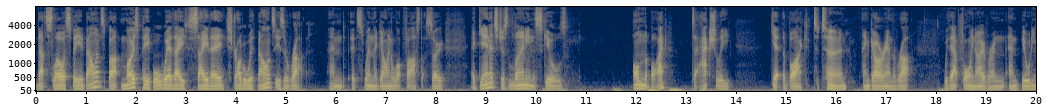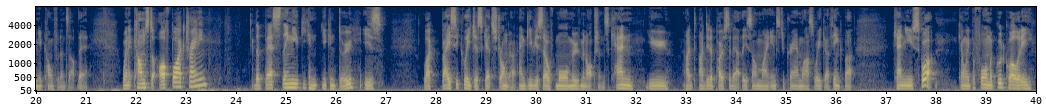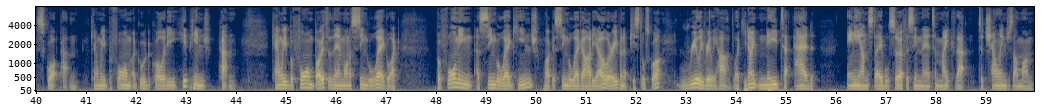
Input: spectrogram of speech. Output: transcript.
that slower speed balance. But most people, where they say they struggle with balance, is a rut, and it's when they're going a lot faster. So again, it's just learning the skills on the bike to actually get the bike to turn and go around the rut without falling over and, and building your confidence up there. When it comes to off bike training, the best thing you, can you can do is like basically just get stronger and give yourself more movement options. Can you I, I did a post about this on my Instagram last week, I think, but can you squat? Can we perform a good quality squat pattern? Can we perform a good quality hip hinge pattern? Can we perform both of them on a single leg? Like performing a single leg hinge, like a single leg RDL or even a pistol squat, really, really hard. Like you don't need to add any unstable surface in there to make that to challenge someone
